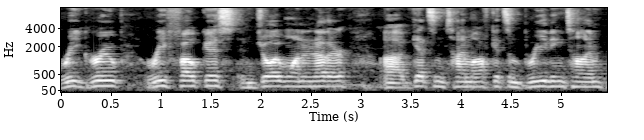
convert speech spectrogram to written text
regroup, refocus, enjoy one another, uh, get some time off, get some breathing time.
